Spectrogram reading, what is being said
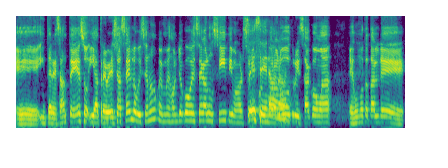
Eh, interesante eso, y atreverse a hacerlo, dice, no, pues mejor yo cojo ese galoncito y mejor se Sí, sí, no, al no. otro y saco más. Es uno total de.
